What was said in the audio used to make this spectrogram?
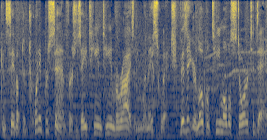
can save up to 20% versus AT&T and Verizon when they switch. Visit your local T-Mobile store today.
